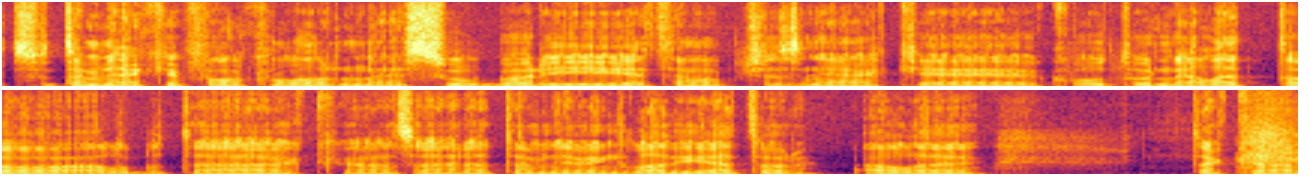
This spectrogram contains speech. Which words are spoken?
sú tam nejaké folklórne súbory, je tam občas nejaké kultúrne leto alebo tak a zahrá tam, neviem, gladiátor, ale taká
